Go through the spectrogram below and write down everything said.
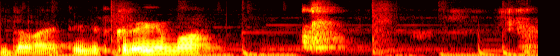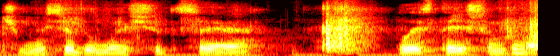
Давайте відкриємо. Чомусь я думаю, що це PlayStation 2.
